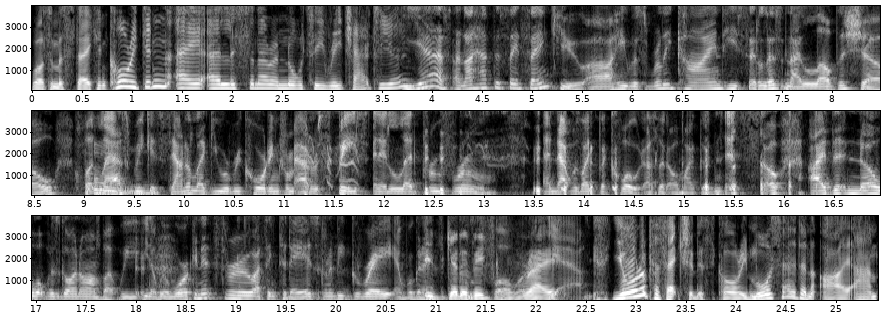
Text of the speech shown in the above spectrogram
was a mistake. And Corey, didn't a, a listener, a naughty, reach out to you? Yes, and I have to say thank you. Uh, he was really kind. He said, "Listen, I love the show, but last week it sounded like you were recording from outer space in a lead-proof room." And that was like the quote. I said, "Oh my goodness!" So I didn't know what was going on, but we, you know, we're working it through. I think today is going to be great, and we're going to It's going to be forward. great. Yeah. You're a perfectionist, Corey, more so than I am,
